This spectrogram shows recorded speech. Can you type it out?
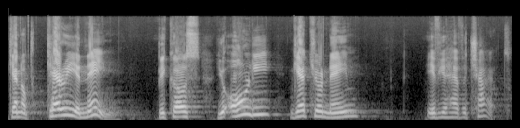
cannot carry a name because you only get your name if you have a child.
